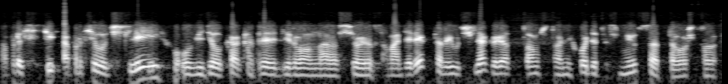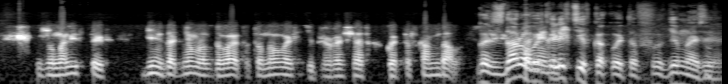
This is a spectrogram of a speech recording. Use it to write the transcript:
опросил, опросил учителей, увидел, как отреагировал на все сама директор, и учителя говорят о том, что они ходят и смеются от того, что журналисты день за днем раздувают эту новость и превращают в какой-то скандал. Здоровый Сами коллектив они... какой-то в гимназии.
